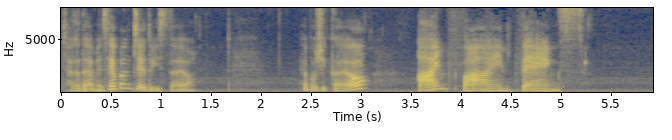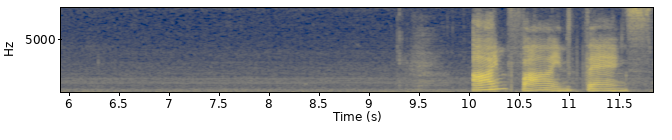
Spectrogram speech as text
자, 그 다음에 세 번째도 있어요. 해보실까요? I'm fine, thanks. I'm fine, thanks.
